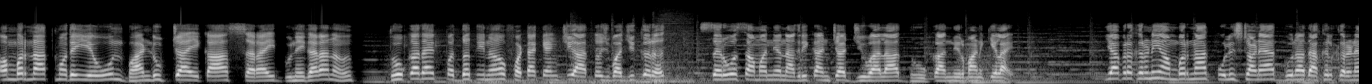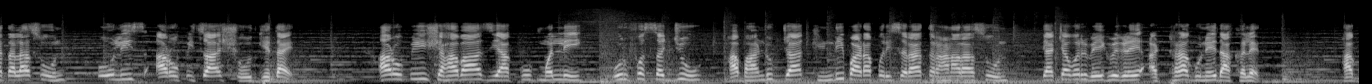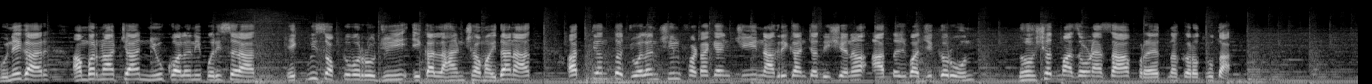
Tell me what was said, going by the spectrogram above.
अंबरनाथमध्ये येऊन भांडूपच्या एका सराईत गुन्हेगारानं धोकादायक पद्धतीनं फटाक्यांची आतषबाजी करत सर्वसामान्य नागरिकांच्या जीवाला धोका निर्माण केलाय. या प्रकरणी अंबरनाथ पोलीस ठाण्यात गुन्हा दाखल करण्यात आला असून पोलीस आरोपीचा शोध घेत आहेत. आरोपी शहाबाज याकूब मल्लिक उर्फ सज्जू हा भांडूपच्या खिंडीपाडा परिसरात राहणारा असून त्याच्यावर वेगवेगळे अठरा गुन्हे दाखल आहेत. हा गुन्हेगार अंबरनाथच्या न्यू कॉलनी परिसरात एकवीस ऑक्टोबर रोजी एका लहानशा मैदानात अत्यंत ज्वलनशील फटाक्यांची नागरिकांच्या दिशेनं आतषबाजी करून दहशत माजवण्याचा प्रयत्न करत होता.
